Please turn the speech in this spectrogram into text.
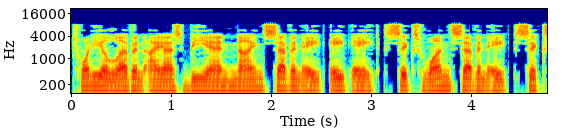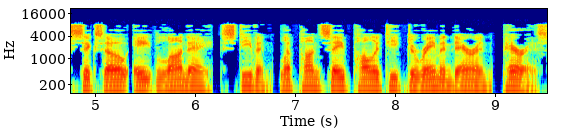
2011 ISBN 978-88-6178-660-8 Launay, Stephen, La pensée politique de Raymond Aron, Paris,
